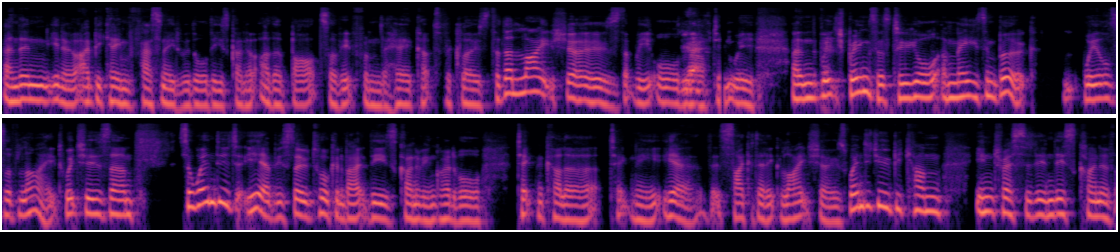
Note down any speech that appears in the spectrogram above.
and then you know I became fascinated with all these kind of other parts of it, from the haircut to the clothes to the light shows that we all Yeah. loved, didn't we? And which brings us to your amazing book, Wheels of Light, which is um. So when did yeah? So talking about these kind of incredible Technicolor technique, yeah, the psychedelic light shows. When did you become interested in this kind of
